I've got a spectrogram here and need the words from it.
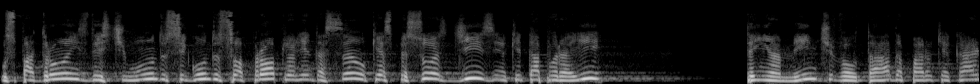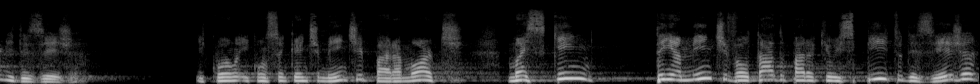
os padrões deste mundo, segundo sua própria orientação, o que as pessoas dizem, o que está por aí, tem a mente voltada para o que a carne deseja e, e consequentemente para a morte. Mas quem tem a mente voltada para o que o Espírito deseja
